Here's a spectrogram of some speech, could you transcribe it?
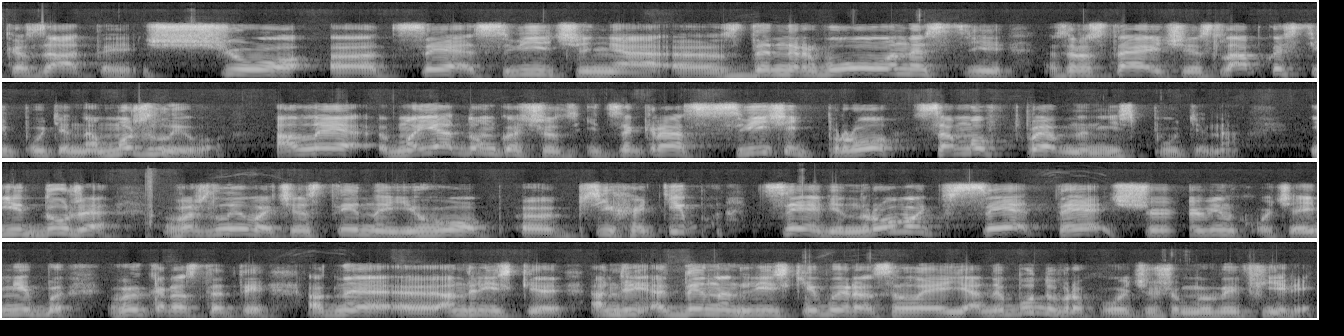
казати, що е, це свідчення е, зденервованості, зростаючої слабкості Путіна, можливо. Але моя думка, що і це якраз свідчить про самовпевненість Путіна. І дуже важлива частина його е, психотипу – це він робить все те, що він хоче. Я міг би використати одне е, англійське англі, один англійський вираз, але я не буду враховуючи, що ми в ефірі.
